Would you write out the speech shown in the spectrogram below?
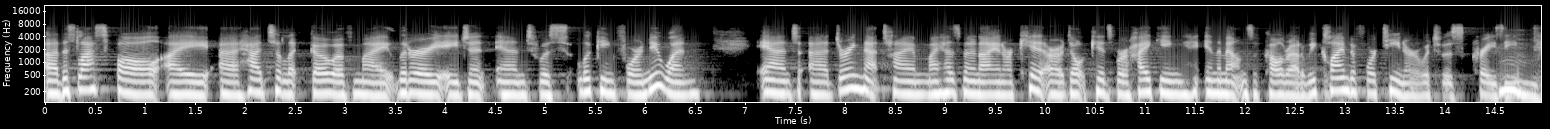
uh, this last fall, I uh, had to let go of my literary agent and was looking for a new one. And uh, during that time, my husband and I and our kid, our adult kids, were hiking in the mountains of Colorado. We climbed a 14er, which was crazy. Mm.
